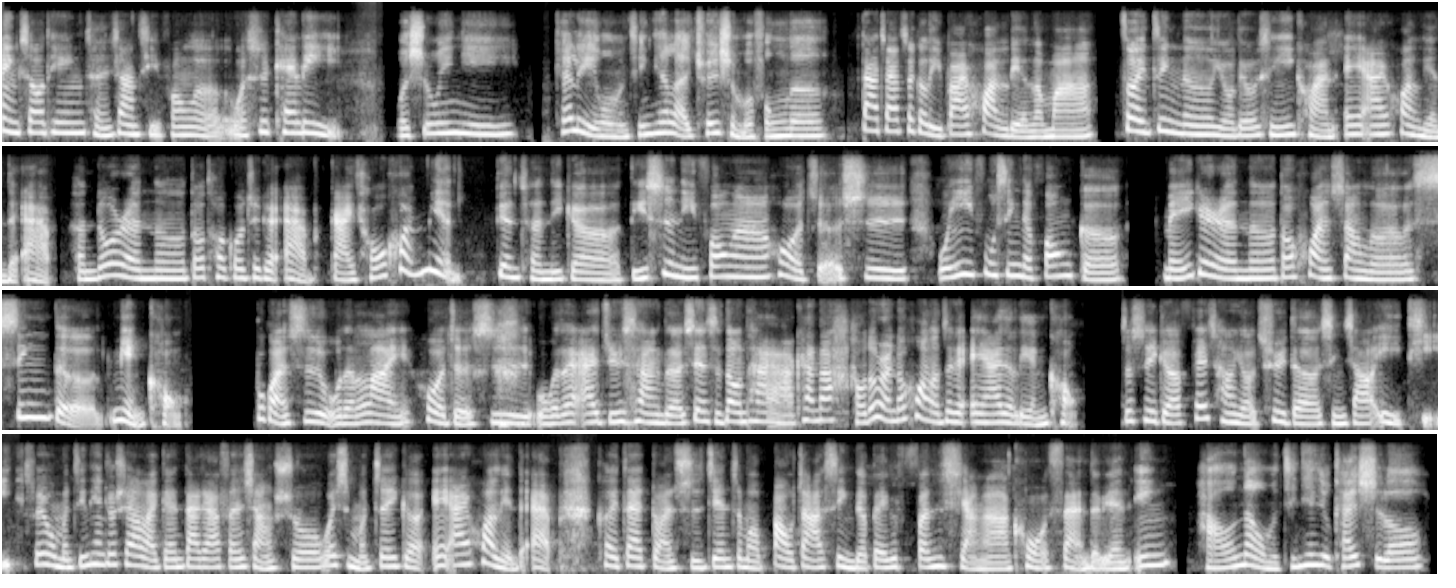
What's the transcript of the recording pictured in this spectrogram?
欢迎收听《丞相起风了》，我是 Kelly，我是 w i n n e Kelly，我们今天来吹什么风呢？大家这个礼拜换脸了吗？最近呢，有流行一款 AI 换脸的 App，很多人呢都透过这个 App 改头换面，变成一个迪士尼风啊，或者是文艺复兴的风格。每一个人呢都换上了新的面孔，不管是我的 Line，或者是我在 IG 上的现实动态啊，看到好多人都换了这个 AI 的脸孔。这是一个非常有趣的行销议题，所以我们今天就是要来跟大家分享说，为什么这个 AI 换脸的 App 可以在短时间这么爆炸性的被分享啊、扩散的原因。好，那我们今天就开始喽。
